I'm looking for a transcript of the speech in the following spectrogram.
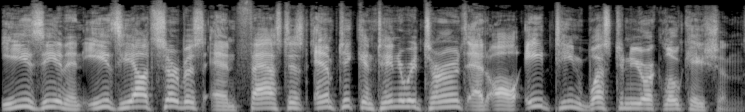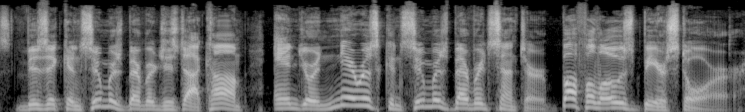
easy in and easy out service, and fastest empty container returns at all 18 Western New York locations. Visit consumersbeverages.com and your nearest Consumers Beverage Center, Buffalo's beer store.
